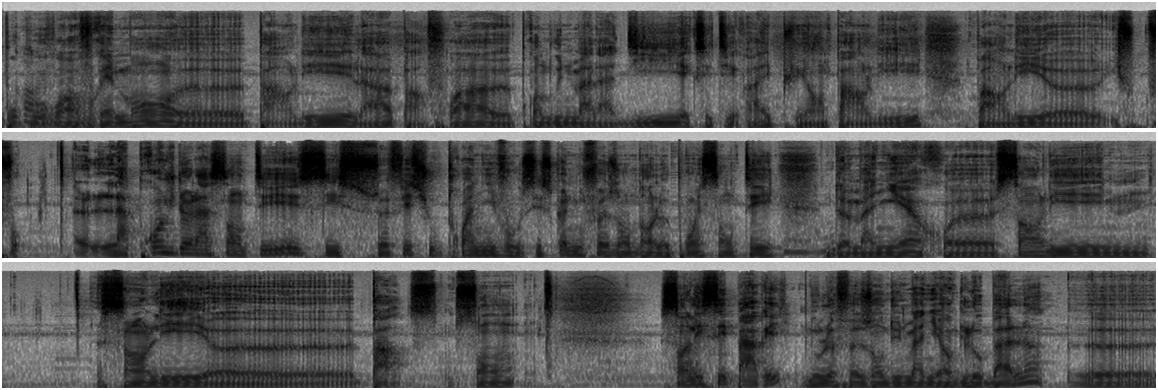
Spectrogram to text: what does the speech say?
pour pouvoir vraiment euh, parler là parfois euh, prendre une maladie, etc. Et puis en parler, parler. euh, il faut- faut L'approche de la santé, c'est se fait sur trois niveaux. C'est ce que nous faisons dans le point santé de manière euh, sans les sans les euh, par, sans sans les séparer, nous le faisons d'une manière globale. Euh,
